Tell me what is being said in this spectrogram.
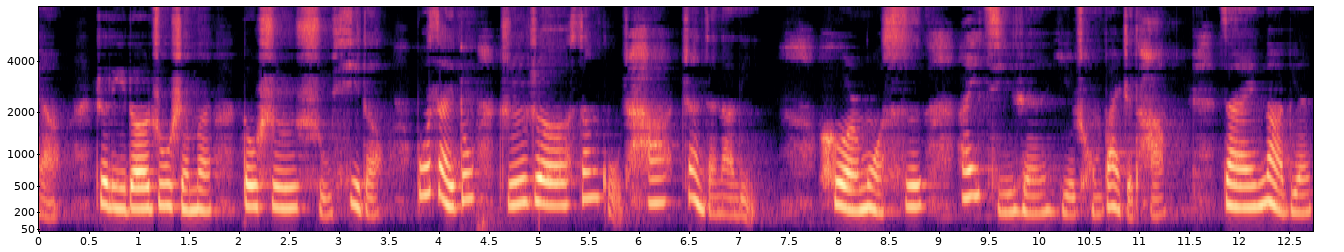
呀，这里的诸神们都是熟悉的。波塞冬执着三股叉站在那里。赫尔墨斯，埃及人也崇拜着他。在那边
